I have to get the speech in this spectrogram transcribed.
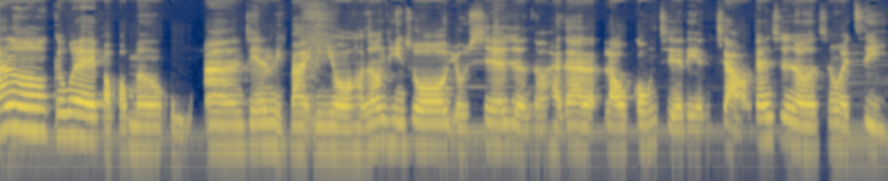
Hello，各位宝宝们午安。今天礼拜一哦，好像听说有些人呢还在劳工节连假，但是呢，身为自己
